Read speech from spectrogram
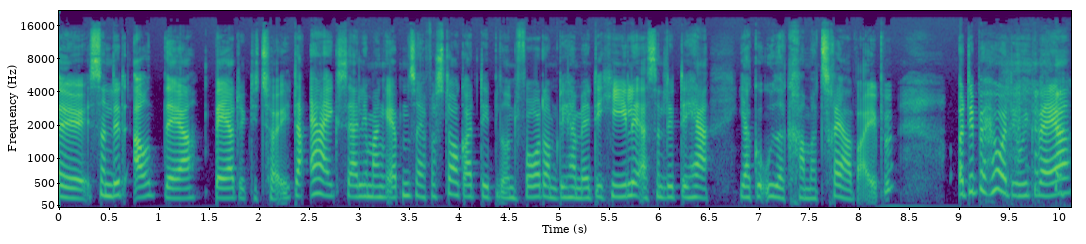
øh, sådan lidt out there bæredygtigt tøj. Der er ikke særlig mange af dem, så jeg forstår godt, det er blevet en fordom, det her med, at det hele er sådan lidt det her, jeg går ud og krammer træer-vibe. Og det behøver det jo ikke være.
